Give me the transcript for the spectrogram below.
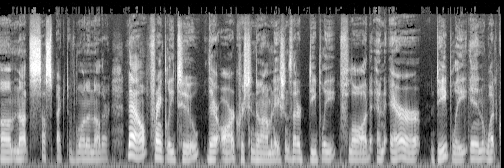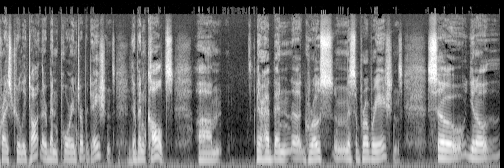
um, not suspect of one another. Now, frankly, too, there are Christian denominations that are deeply flawed and error deeply in what Christ truly taught. There have been poor interpretations. There have been cults. Um, there have been uh, gross misappropriations. So, you know,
